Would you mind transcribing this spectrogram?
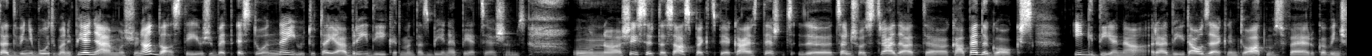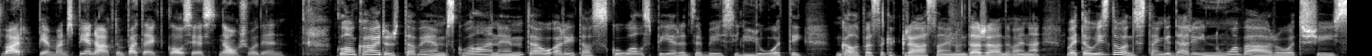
tad viņi būtu mani pieņēmuši un atbalstījuši, bet es to nejūtu tajā brīdī, kad man tas bija nepieciešams. Un šis ir tas aspekts, pie kā es tieši cenšos strādāt kā pedagogs ikdienā radīt audzēknim to atmosfēru, ka viņš var pie manis pienākt un pateikt, klausies, nav šodien. Klau, kā ir ar taviem skolēniem? Tev arī tā skolas pieredze ir bijusi ļoti, gala pasaka, krāsaina un dažāda, vai ne? Vai tev izdodas tagad arī novērot šīs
